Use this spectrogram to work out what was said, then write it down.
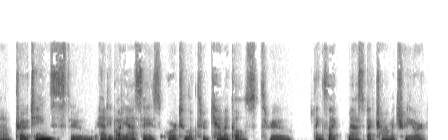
uh, proteins through antibody assays or to look through chemicals through things like mass spectrometry or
